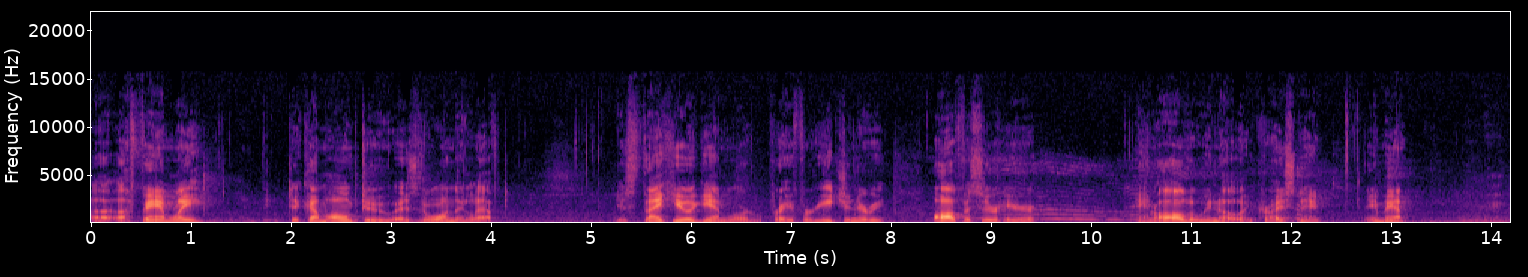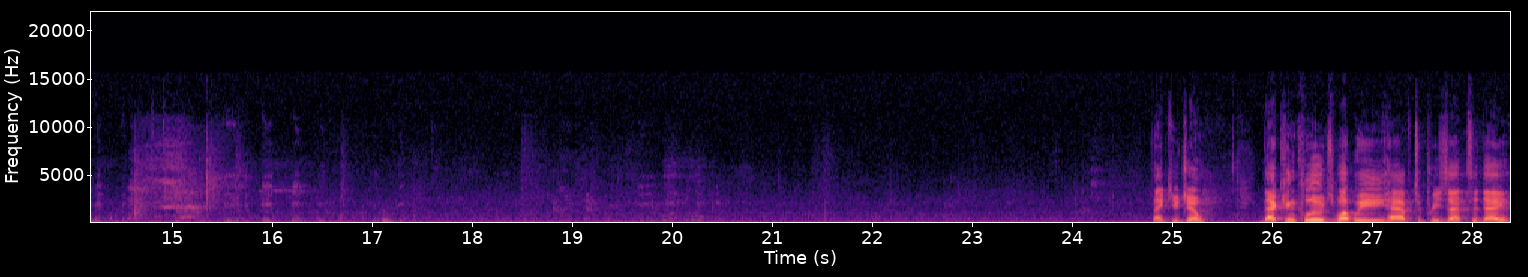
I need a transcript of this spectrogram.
a, a family to come home to as the one they left. Just thank you again, Lord. We pray for each and every officer here and all that we know. In Christ's name, amen. Thank you, Joe. That concludes what we have to present today.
